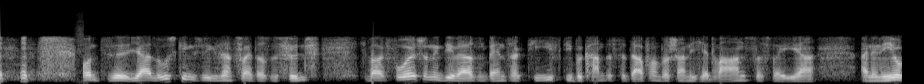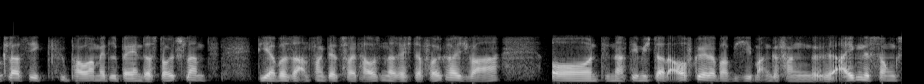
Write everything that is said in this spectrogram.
Und äh, ja, los ging es, wie gesagt, 2005. Ich war vorher schon in diversen Bands aktiv. Die bekannteste davon wahrscheinlich Advanced. Das war eher eine Neoklassik Power Metal Band aus Deutschland, die aber so Anfang der 2000er recht erfolgreich war. Und nachdem ich dort aufgehört habe, habe ich eben angefangen, äh, eigene Songs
